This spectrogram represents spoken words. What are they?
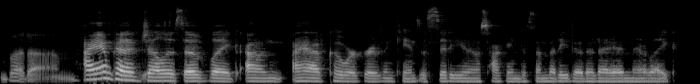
But um, I am kind of Yeah. jealous of like um I have coworkers in Kansas City and I was talking to somebody the other day and they're like,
